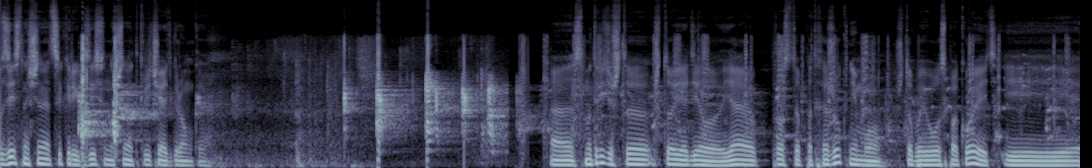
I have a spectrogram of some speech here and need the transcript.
здесь начинается крик, здесь он начинает кричать громко. А, смотрите, что, что я делаю. Я просто подхожу к нему, чтобы его успокоить, и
